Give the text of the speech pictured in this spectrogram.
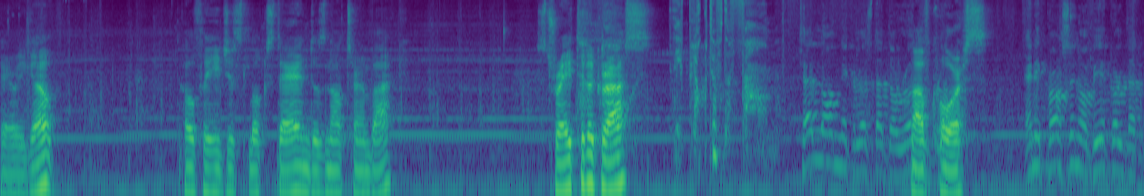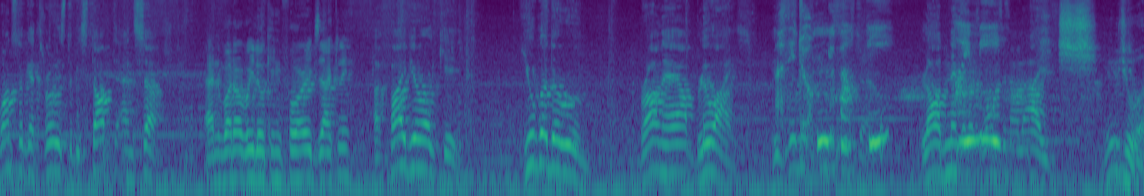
There we go. Hopefully he just looks there and does not turn back. Straight to the grass. They blocked off the farm. Tell Lord Nicholas that the road Of course. Any person or vehicle that wants to get through is to be stopped and searched. And what are we looking for exactly? A five-year-old kid. Hugo de Rune. Brown hair, blue eyes. His Are they talking about me? Lord Nicholas wants him alive. Shh. Usual.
